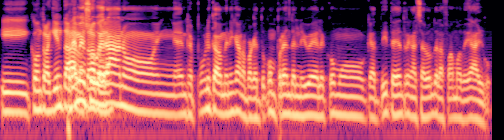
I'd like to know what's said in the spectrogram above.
y contra quién está. Premio soberano en, en República Dominicana, para que tú comprendas el nivel, es como que a ti te entren al Salón de la Fama de algo.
